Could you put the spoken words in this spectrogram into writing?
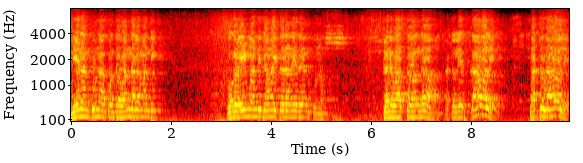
నేను అనుకున్నా కొంత వందల మంది ఒక వెయ్యి మంది జమ అవుతారు అనేది అనుకున్నాం. కానీ వాస్తవంగా అట్లా లేదు. కావాలి పట్టు కావాలి.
